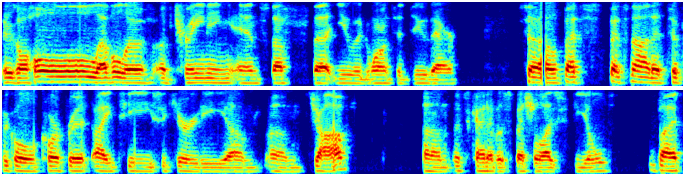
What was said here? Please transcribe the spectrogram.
there's a whole level of of training and stuff that you would want to do there. So that's that's not a typical corporate IT security um, um, job. Um, it's kind of a specialized field. But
